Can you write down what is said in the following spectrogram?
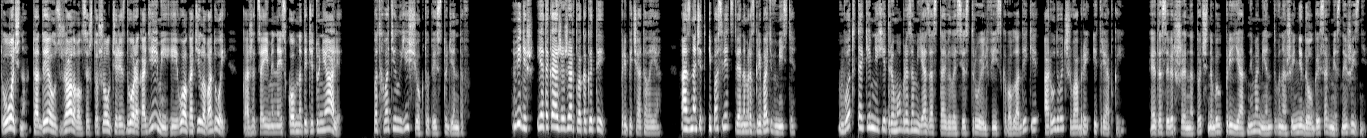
«Точно! Тадеус жаловался, что шел через двор Академии, и его окатило водой. Кажется, именно из комнаты Тетуниали». Подхватил еще кто-то из студентов. «Видишь, я такая же жертва, как и ты припечатала я. «А значит, и последствия нам разгребать вместе». Вот таким нехитрым образом я заставила сестру эльфийского владыки орудовать шваброй и тряпкой. Это совершенно точно был приятный момент в нашей недолгой совместной жизни.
